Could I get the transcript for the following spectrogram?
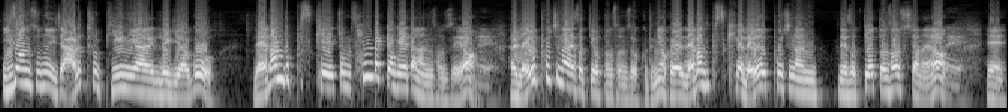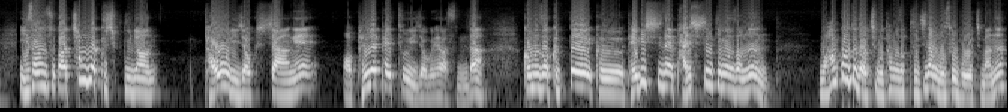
이 선수는 이제 아르투르 비그니아렉이라고 레반도프스키의 좀 선배격에 해당하는 선수예요. 네. 레흐포즈나에서 뛰었던 선수였거든요. 그 레반도프스키가 레흐포즈나 에서 뛰었던 선수잖아요. 네. 예, 이 선수가 1999년 겨울 이적 시장에 어, 빌레펠트로 이적을 해왔습니다. 그러면서 그때 그 데뷔 시즌에 반 시즌 뛰면서는 뭐 한 골도 넣지 못하면서 부진한 모습을 보였지만은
